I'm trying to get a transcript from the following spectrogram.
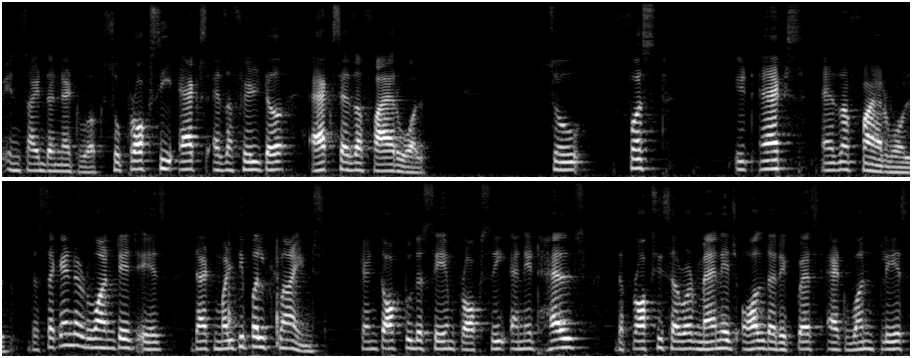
inside the network. So proxy acts as a filter, acts as a firewall. So first it acts as a firewall. The second advantage is that multiple clients can talk to the same proxy and it helps the proxy server manage all the requests at one place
